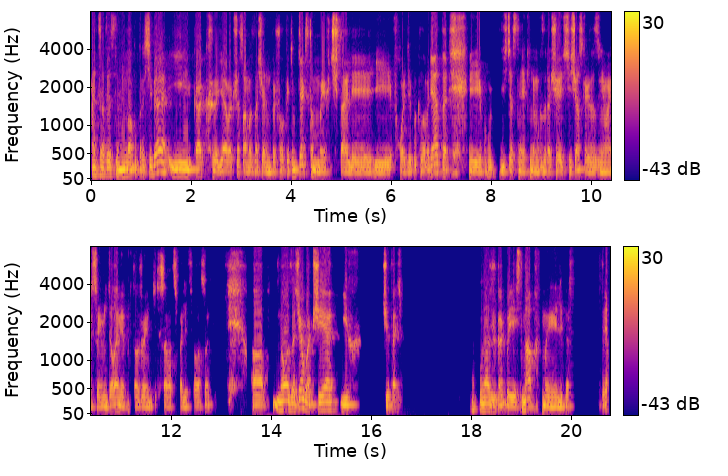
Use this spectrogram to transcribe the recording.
это, соответственно, немного про себя и как я вообще сам изначально пришел к этим текстам. Мы их читали и в ходе бакалавриата, и, естественно, я к ним возвращаюсь сейчас, когда занимаюсь своими делами и продолжаю интересоваться политфилософией. А, но зачем вообще их читать? У нас же как бы есть НАП, мы либертарианы,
